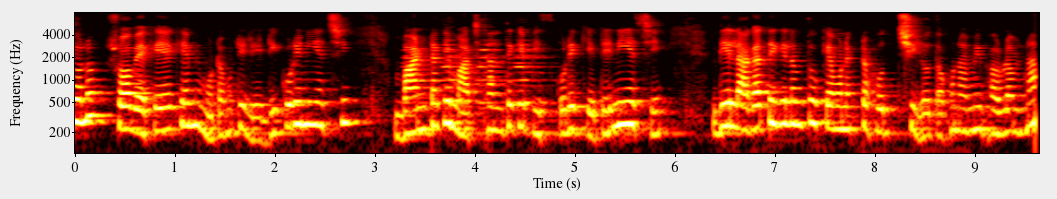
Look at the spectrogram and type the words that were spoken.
চলো, সব একে একে আমি মোটামুটি রেডি করে নিয়েছি। বানটাকে মাঝখান থেকে পিস করে কেটে নিয়েছি। দিয়ে লাগাতে গেলাম তো কেমন একটা হচ্ছিল। তখন আমি ভাবলাম, না,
